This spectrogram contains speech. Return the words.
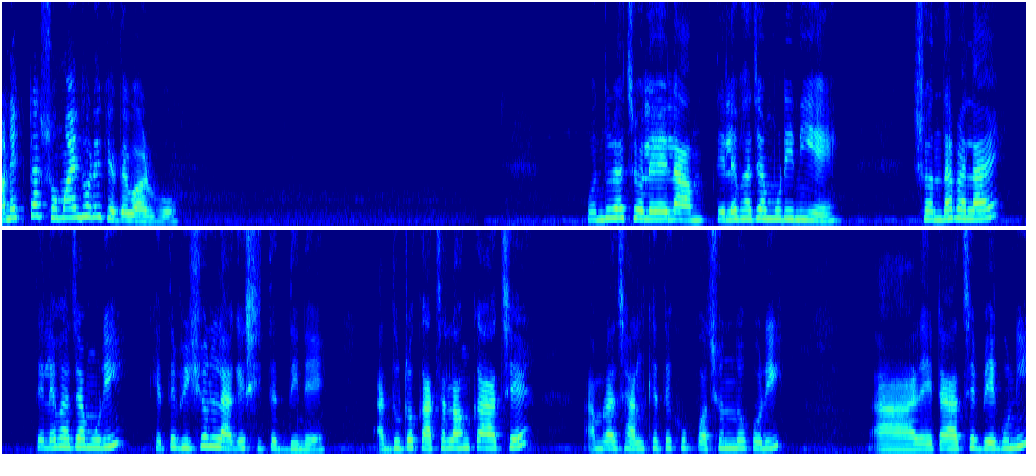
অনেকটা সময় ধরে খেতে পারব। বন্ধুরা, চলে এলাম তেলে ভাজা মুড়ি নিয়ে। সন্ধ্যাবেলায় তেলে ভাজা মুড়ি খেতে ভীষণ লাগে শীতের দিনে। আর দুটো কাঁচা লঙ্কা আছে, আমরা ঝাল খেতে খুব পছন্দ করি। আর এটা আছে বেগুনি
